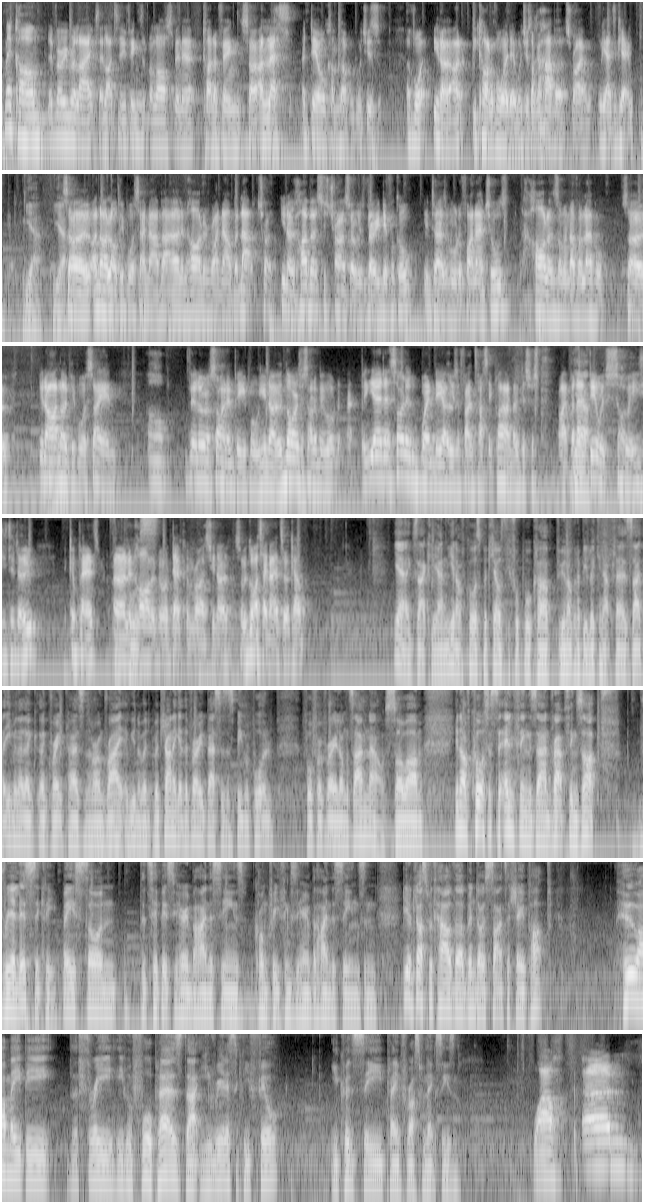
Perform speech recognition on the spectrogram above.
they're calm, they're very relaxed, they like to do things at the last minute kind of thing. So unless a deal comes up, which is avoid, you know, you can't avoid it, which is like a Havertz, right? We had to get him Yeah, yeah. So I know a lot of people are saying that about Erling Haaland right now, but that you know Havertz's transfer was very difficult in terms of all the financials. Haaland's on another level. So you know I know people are saying, oh. Villa are signing people, you know, Norwich are signing people, but yeah, they're signing Buendia, who's a fantastic player, no disrespect, right? But Yeah. that deal is so easy to do compared to Erling. Haaland or Declan Rice, you know. So we've got to take that into account. Yeah, exactly. And, you know, of course, with Chelsea Football Club, you're not going to be looking at players like that, even though they're, they're great players in their own right. You know, we're, we're trying to get the very best as it's been reported for for a very long time now. So, um, you know, of course, just to end things and wrap things up, realistically, based on the tidbits you're hearing behind the scenes, concrete things you're hearing behind the scenes, and, you know, just with how the window is starting to shape up, who are maybe the three, even four players that you realistically feel you could see playing for us for next season? Wow. Um,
